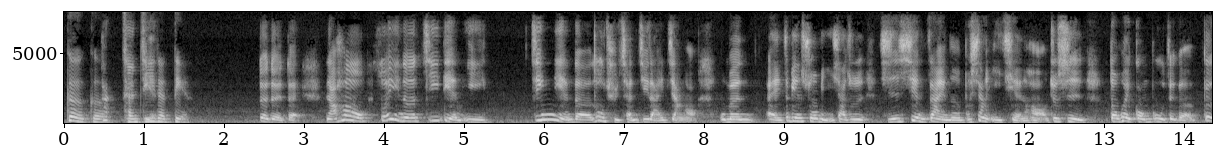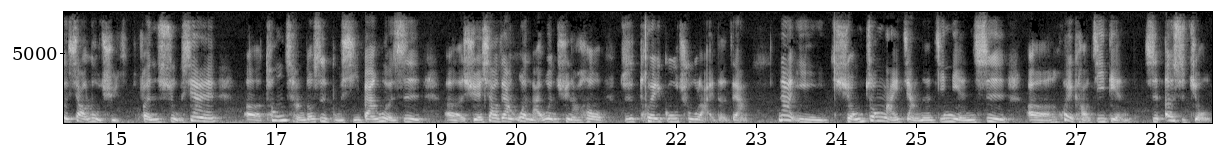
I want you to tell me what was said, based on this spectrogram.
各个成绩的点。对对对，然后所以呢，基点以今年的录取成绩来讲哦，我们哎这边说明一下，就是其实现在呢，不像以前哈、就是都会公布这个各校录取分数，现在呃通常都是补习班或者是呃学校这样问来问去，然后就是推估出来的这样。那以雄中来讲呢，今年是呃会考基点是二十九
